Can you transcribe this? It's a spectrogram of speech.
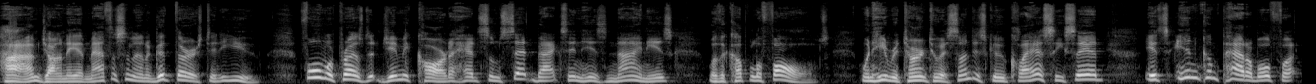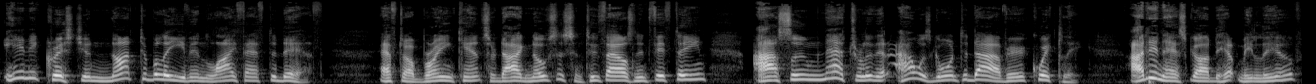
Hi, I'm John Ed Mathison, and a good Thursday to you. Former President Jimmy Carter had some setbacks in his 90s with a couple of falls. When he returned to his Sunday school class, he said, It's incompatible for any Christian not to believe in life after death. After a brain cancer diagnosis in 2015, I assumed naturally that I was going to die very quickly. I didn't ask God to help me live.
